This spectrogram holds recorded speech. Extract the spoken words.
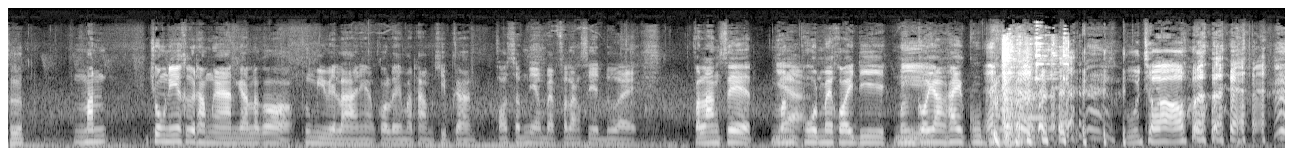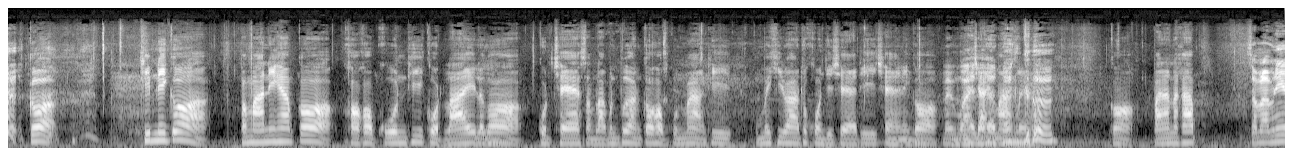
คือมันช่วงนี้คือทำงานกัน แล้วก็เพิ่งมีเวลาเนี่ยครับก็เลยมาทำคลิปกัน ขอสำเนียงแบบฝรั่งเศสด้วย ฝรั่งเศสมัน Yeah พูดไม่ค่อยดี มึงดีก็ยังให้กูพูด กูชอบ ก็คลิปนี้ก็ประมาณนี้ครับ ก็ขอขอบคุณที่กดไลค์แล้วก็กดแชร์สำหรับเพื่อนๆก็ขอบคุณมากที่ผมไม่คิดว่าทุกคนจะแชร์ที่แชร์นี่ก็ไม่ไหวดีใจแล้วมากเลย ก็ไปแล้วนะครับ สำหรับวันนี้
